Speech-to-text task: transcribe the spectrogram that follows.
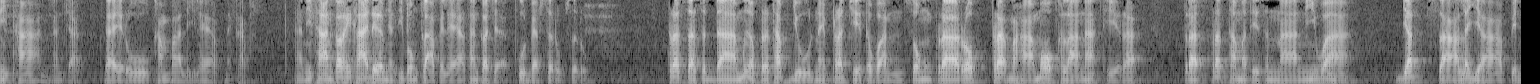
นิทานหลังจากได้รู้คำบาลีแล้วนะครับนิทานก็คล้ายๆเดิมอย่างที่ผมกล่าวไปแล้ว ท่านก็จะพูดแบบสรุปสรุปพระศาสดาเมื่อประทับอยู่ในพระเจตวัน ทรงปรารบพระมหาโมคคลานะเถระ ตรัสพระธรรมเทศนานี้ว่า ยัตสาลยาเป็น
